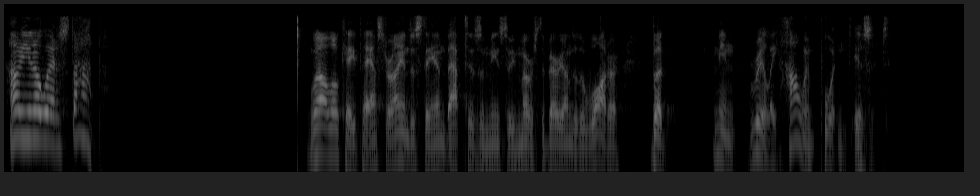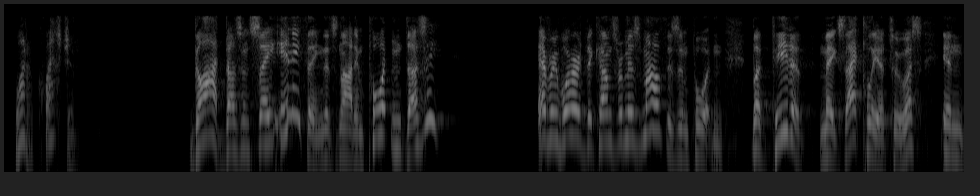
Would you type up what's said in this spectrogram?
how do you know where to stop? Well, okay, Pastor, I understand baptism means to immerse, to bury under the water, but, I mean, really, how important is it? What a question. God doesn't say anything that's not important, does he? Every word that comes from his mouth is important. But Peter makes that clear to us in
